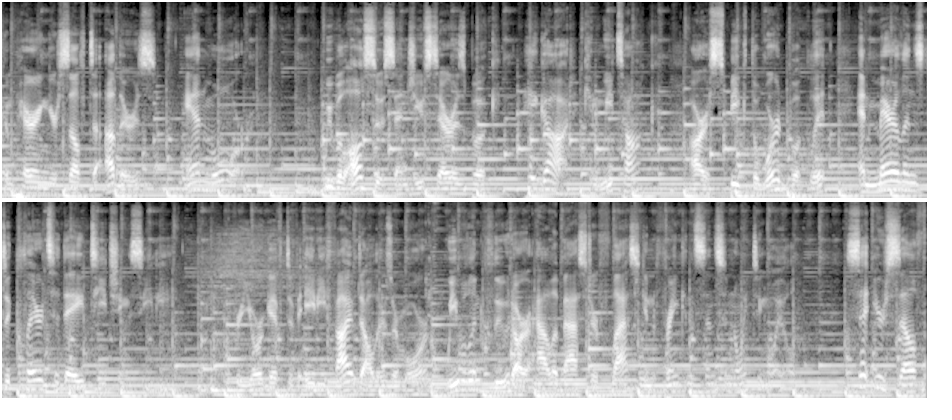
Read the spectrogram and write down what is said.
comparing yourself to others, and more. We will also send you Sarah's book, Hey God, Can We Talk? Our Speak the Word booklet, and Marilyn's Declare Today teaching CD. For your gift of $85 or more, we will include our alabaster flask and frankincense anointing oil. Set yourself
